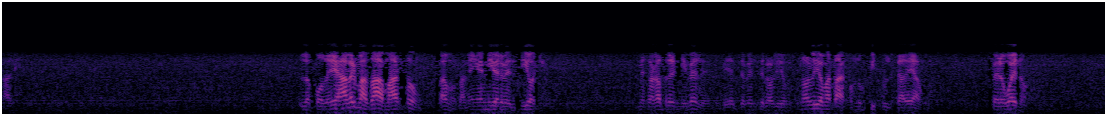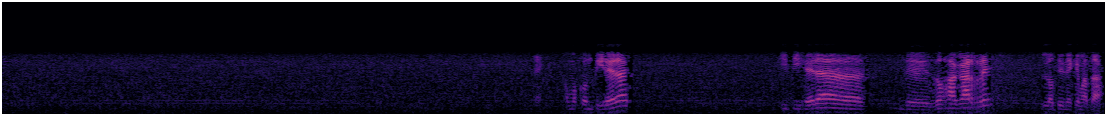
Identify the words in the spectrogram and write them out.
Vale. Lo podrías haber matado Marzo. Vamos, también es nivel 28. Me saca tres niveles. Evidentemente no lo, iba, no lo iba a matar con un pistolita de agua. Pero bueno. Como con tijeras. Y tijeras de dos agarres lo tiene que matar.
